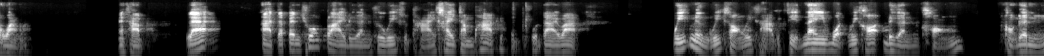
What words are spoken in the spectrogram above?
ระวังนะครับ และ อาจจะเป็นช่วงปลายเดือนคือวีคสุดท้ายใครจำภาพที่ผมพูดได้ว่าวีคหนึ่งวีคสองวีคสามวีคสี่ในบทวิเคราะห์เดือนของของเดือนนี้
